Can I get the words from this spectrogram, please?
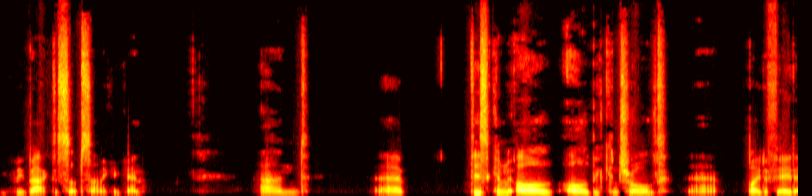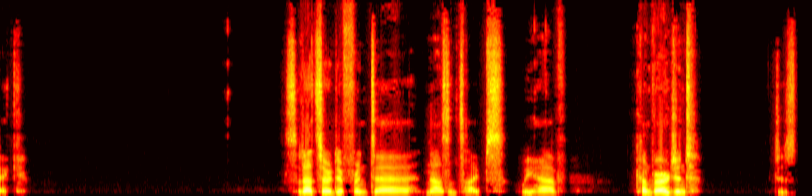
we'd be back to subsonic again. And uh, this can all, all be controlled uh, by the FADEC. So that's our different uh, nozzle types. We have convergent, which is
